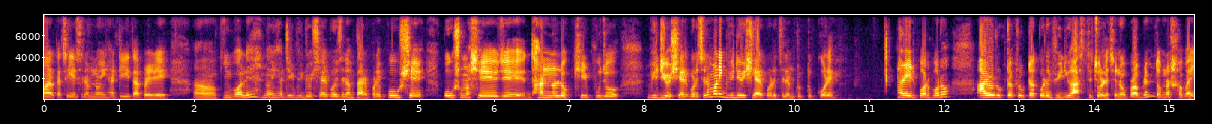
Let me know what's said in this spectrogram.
মার কাছে গেছিলাম নৈহাটি তারপরে কি বলে? নৈহাটির ভিডিও শেয়ার করেছিলাম। তারপরে পৌষে পৌষ মাসে যে ধান্য লক্ষ্মীর পুজো ভিডিও শেয়ার করেছিলাম। অনেক ভিডিও শেয়ার করেছিলাম টুকটুক করে। আর এরপর পরও আরও টুকটাক টুকটাক করে ভিডিও আসতে চলেছে নো প্রবলেম তোমরা সবাই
